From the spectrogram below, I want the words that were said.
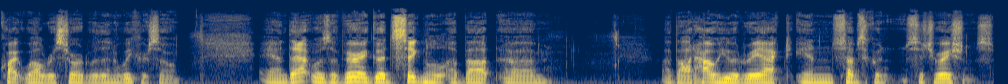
quite well restored within a week or so and that was a very good signal about um, about how he would react in subsequent situations.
